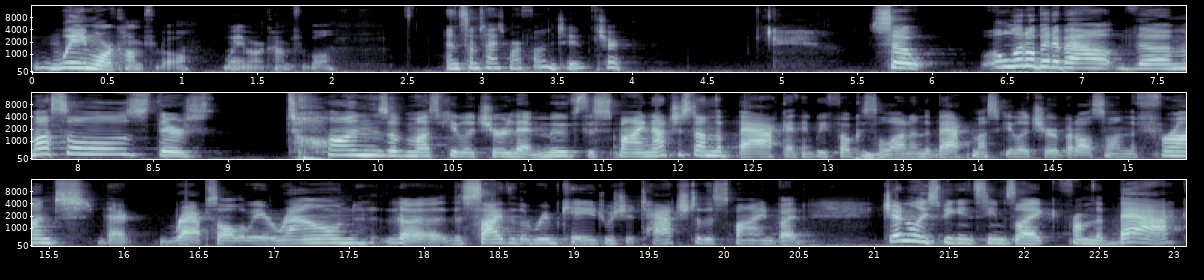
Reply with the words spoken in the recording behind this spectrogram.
way more comfortable, way more comfortable, and sometimes more fun too. Sure. So a little bit about the muscles. There's tons of musculature that moves the spine, not just on the back. I think we focus a lot on the back musculature, but also on the front that wraps all the way around the the sides of the rib cage, which attach to the spine. But generally speaking, it seems like from the back,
